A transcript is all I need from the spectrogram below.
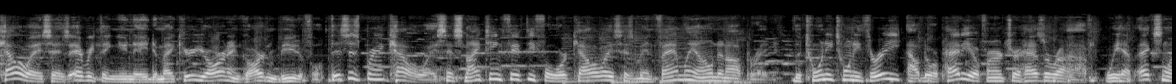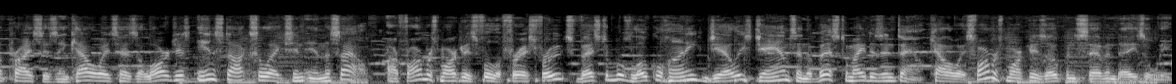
Callaway's has everything you need to make your yard and garden beautiful. This is Brent Callaway. Since 1954, Callaway's has been family owned and operated. The 2023 outdoor patio furniture has arrived. We have excellent prices, and Callaway's has the largest in stock selection in the South. Our farmers market is full of fresh fruits, vegetables, local honey, jellies, jams, and the best tomatoes in town. Callaway's Farmers Market is open seven days a week.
